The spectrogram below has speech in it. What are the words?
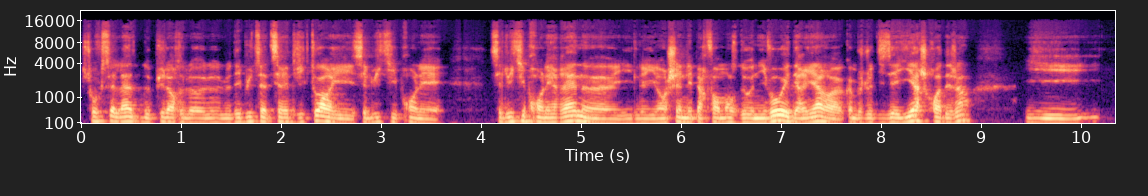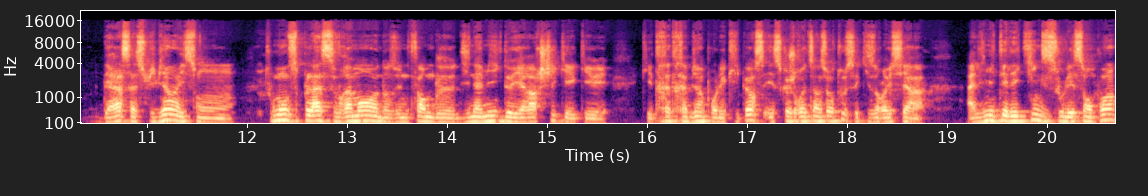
je trouve que là, depuis le, début de cette série de victoires, c'est lui qui prend les, c'est lui qui prend les rênes. Euh, il, enchaîne les performances de haut niveau et derrière, euh, comme je le disais hier, je crois déjà, derrière ça suit bien. Ils sont, tout le monde se place vraiment dans une forme de dynamique, de hiérarchie qui est, qui est, qui est très très bien pour les Clippers. Et ce que je retiens surtout, c'est qu'ils ont réussi à, à, limiter les Kings sous les 100 points.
